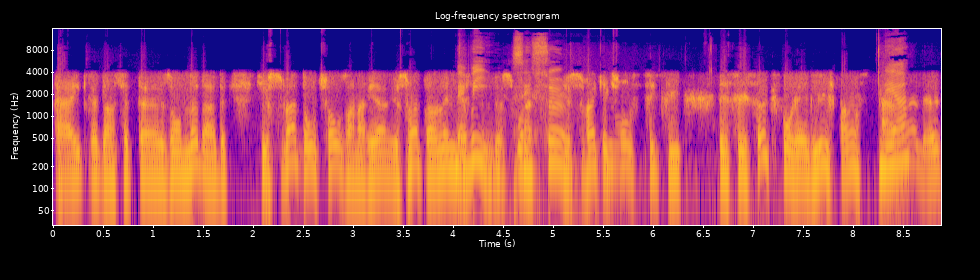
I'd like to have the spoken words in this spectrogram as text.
à être dans cette euh, zone-là, il y a souvent d'autres choses en arrière. Il y a souvent un problème Ben oui, de soi. sûr. Il y a souvent quelque chose, tu sais, qui... Et c'est ça qu'il faut régler, je pense, Léa? avant le...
